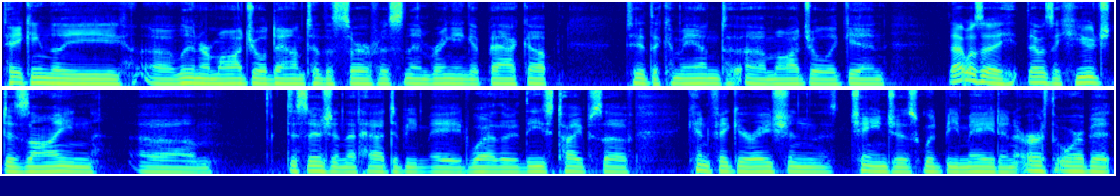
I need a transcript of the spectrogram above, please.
taking the uh, lunar module down to the surface, and then bringing it back up to the command uh, module again, that was a that was a huge design um, decision that had to be made. Whether these types of configuration changes would be made in Earth orbit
